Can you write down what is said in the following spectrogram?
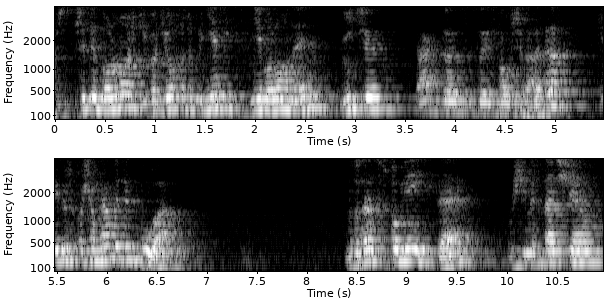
Przy, przy tym wolności chodzi o to, żeby nie być zniewolonym niczym, tak, co, co jest fałszywe. Ale teraz, kiedy już osiągamy ten pułap, no to teraz w to miejsce musimy stać się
